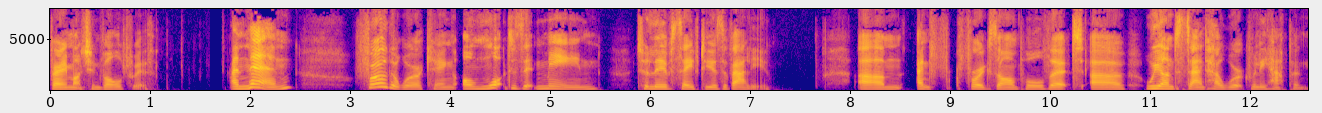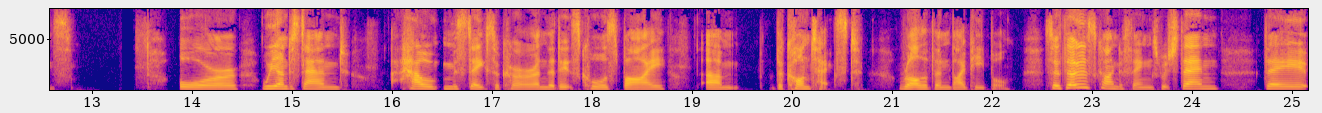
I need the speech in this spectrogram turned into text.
very much involved with, and then further working on what does it mean to live safety as a value. Um, and f- for example, that uh, we understand how work really happens, or we understand how mistakes occur and that it's caused by um, the context rather than by people. So those kind of things, which then they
